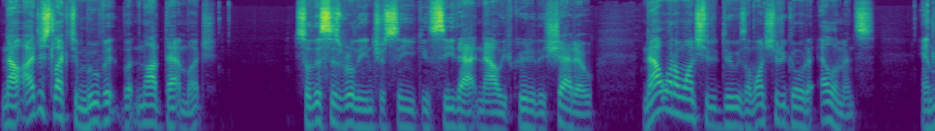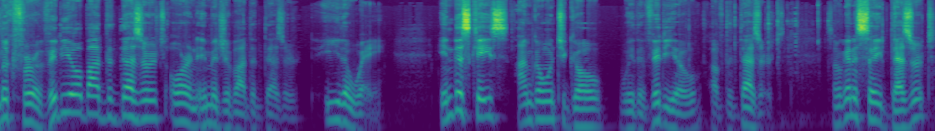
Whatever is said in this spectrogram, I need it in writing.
Now, I just like to move it, but not that much. So this is really interesting. You can see that now we've created a shadow. Now what I want you to do is I want you to go to elements and look for a video about the desert or an image about the desert, either way. In this case, I'm going to go with a video of the desert. So I'm going to say desert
